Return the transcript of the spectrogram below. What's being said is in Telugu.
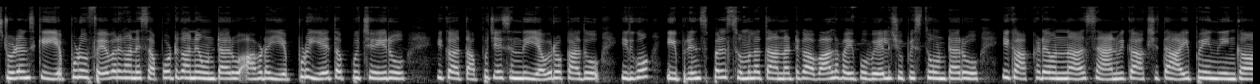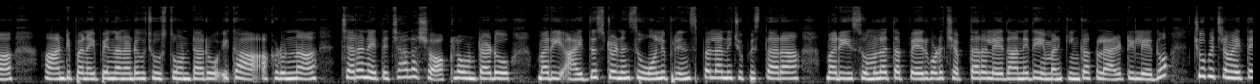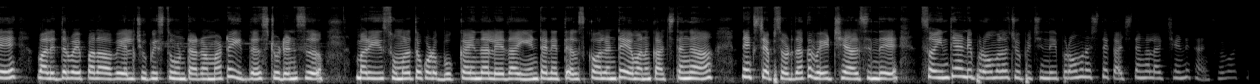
స్టూడెంట్స్కి ఎప్పుడు ఫేవర్గానే సపోర్ట్గానే ఉంటారు. ఆవిడ ఎప్పుడు ఏ తప్పు చేయరు. ఇక తప్పు చేసింది ఎవరో కాదు. ఇదిగో ఈ ప్రిన్సిపల్ సుమలత అన్నట్టుగా వాళ్ళ వైపు వేలు చూపిస్తూ ఉంటారు. ఇక అక్కడే ఉన్న శాన్విక అక్షిత అయిపోయింది. ఇంకా ఆంటీ పని అయిపోయింది అన్నట్టుగా చూస్తూ ఉంటారు. ఇక అక్కడున్న చరణ్ అయితే చాలా షాక్లో ఉంటాడు. మరి ఆ ఇద్దరు స్టూడెంట్స్ ఓన్లీ ప్రిన్సిపల్ అని చూపిస్తారా? మరి సుమలత పేరు కూడా చెప్తారా లేదా అనేది మనకి ఇంకా క్లారిటీ లేదు. చూపించడం అయితే వాళ్ళిద్దరి వైపు అలా వేలు చూపిస్తూ ఉంటారనమాట ఇద్దరు స్టూడెంట్స్ మరి సుమలతో కూడా బుక్ అయిందా లేదా ఏంటనేది తెలుసుకోవాలంటే మనం ఖచ్చితంగా నెక్స్ట్ ఎపిసోడ్ దాకా వెయిట్ చేయాల్సిందే. సో ఇంతే అండి. ప్రోమోలో చూపించింది. ప్రోమో నచ్చితే ఖచ్చితంగా లైక్ చేయండి. Thanks for watching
